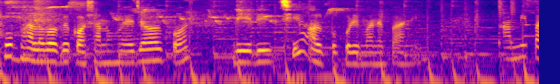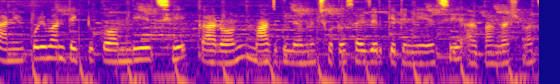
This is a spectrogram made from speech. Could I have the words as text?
খুব ভালোভাবে কষানো হয়ে যাওয়ার পর দিয়ে দিচ্ছি অল্প পরিমাণে পানি। আমি পানির পরিমাণটা একটু কম দিয়েছি, কারণ মাছগুলো আমি ছোট সাইজের কেটে নিয়েছি আর পাঙ্গাস মাছ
